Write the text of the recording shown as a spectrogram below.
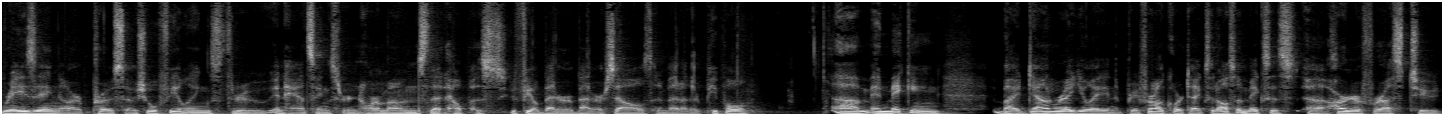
raising our pro-social feelings through enhancing certain hormones that help us feel better about ourselves and about other people, um, and making by downregulating the prefrontal cortex, it also makes it uh, harder for us to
